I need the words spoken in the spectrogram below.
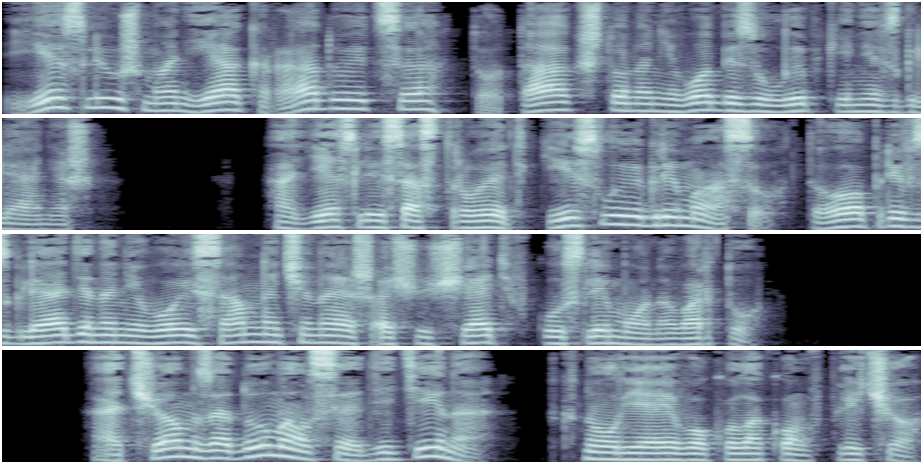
Если уж маньяк радуется, то так, что на него без улыбки не взглянешь. А если состроит кислую гримасу, то при взгляде на него и сам начинаешь ощущать вкус лимона во рту. «О чем задумался, детина?» – ткнул я его кулаком в плечо.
